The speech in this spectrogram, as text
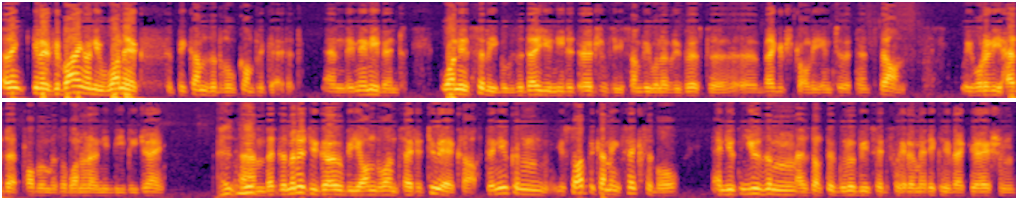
So I think, you know, if you're buying only one aircraft, it becomes a little complicated. And in any event, one is silly because the day you need it urgently, somebody will have reversed a, a baggage trolley into it and it's down. We've already had that problem with the one and only BBJ. Uh, um, but the minute you go beyond one, say, to two aircraft, then you can you start becoming flexible, and you can use them, as Dr. Gulube said, for aeromedical evacuation,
